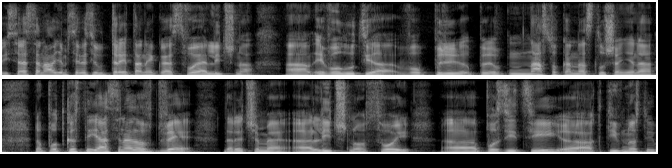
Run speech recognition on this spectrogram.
и сега се наоѓам себе си у трета некоја своја лична а, еволуција во при, при, насока на слушање на на подкасти. Јас се најдов две, да речеме, а, лично свои а, позиции, а, активности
